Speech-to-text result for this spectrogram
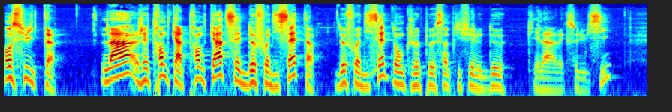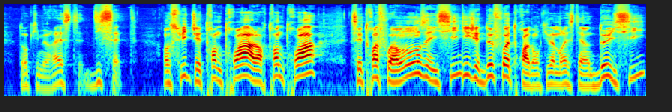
Ensuite, Là, j'ai 34. 34, c'est 2 fois 17. 2 fois 17, donc je peux simplifier le 2 qui est là avec celui-ci. Donc il me reste 17. Ensuite, j'ai 33. Alors 33, c'est 3 fois 11. Et ici, j'ai 2 fois 3. Donc il va me rester un 2 ici.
